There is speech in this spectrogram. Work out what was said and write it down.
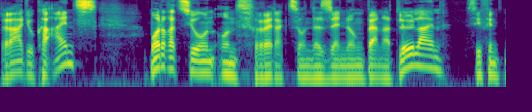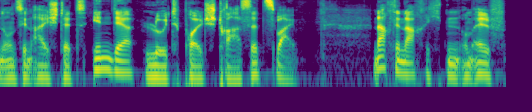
Radio K1. Moderation und Redaktion der Sendung Bernhard Löhlein. Sie finden uns in Eichstätt in der Luitpoldstraße 2. Nach den Nachrichten um 11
